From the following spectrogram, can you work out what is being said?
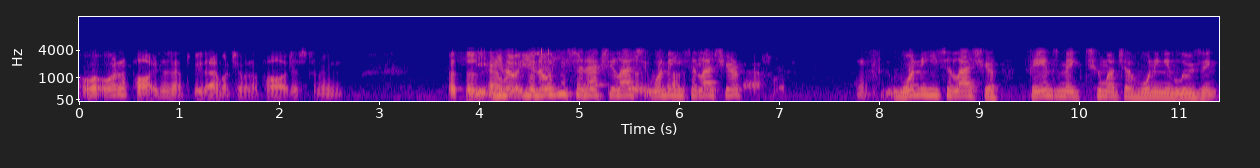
Or, or an apologist. It doesn't have to be that much of an apologist. I mean, You- kind you know- words you know say he said actually last- really one day he said last year? passed. One day he said last year: fans make too much of winning and losing.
